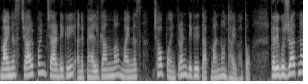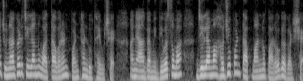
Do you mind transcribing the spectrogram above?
માઇનસ ચાર પોઈન્ટ ચાર ડિગ્રી અને પહેલગામમાં માઇનસ છ પોઈન્ટ ત્રણ ડિગ્રી તાપમાન નોંધાયું હતું. ત્યારે ગુજરાતના જૂનાગઢ જિલ્લાનું વાતાવરણ પણ ઠંડુ થયું છે અને આગામી દિવસોમાં જિલ્લામાં હજુ પણ તાપમાનનો પારો ગગડશે.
